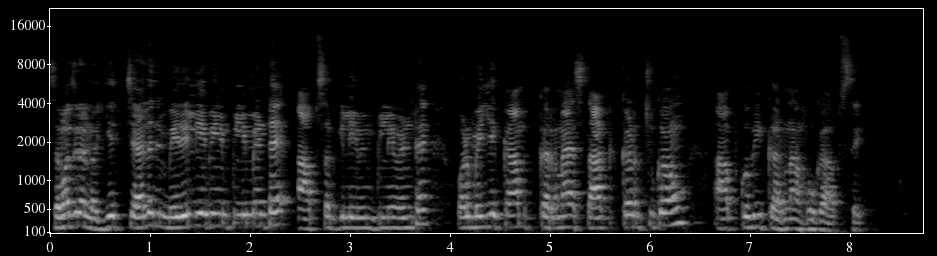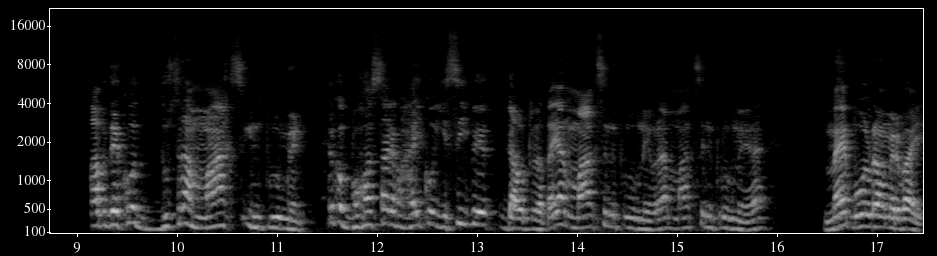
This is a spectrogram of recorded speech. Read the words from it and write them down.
समझ रहे ना? ये चैलेंज मेरे लिए भी इम्प्लीमेंट है, आप सबके लिए भी इम्प्लीमेंट है, और मैं ये काम करना स्टार्ट कर चुका हूँ, आपको भी करना होगा आपसे। अब देखो, दूसरा मार्क्स इंप्रूवमेंट देखो, बहुत सारे भाई को इसी पे डाउट रहता है, यार मार्क्स इंप्रूव नहीं हो रहा मार्क्स इंप्रूव नहीं हो रहा। मैं बोल रहा हूँ, मेरे भाई,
